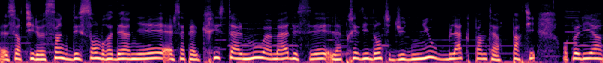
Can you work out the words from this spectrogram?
euh, sorti le 5 décembre dernier. Elle s'appelle Crystal Muhammad et c'est la présidente du New Black Panther Party. On peut lire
